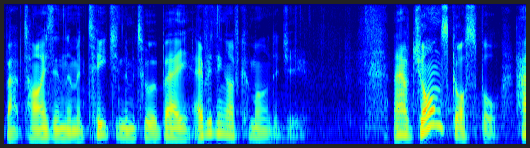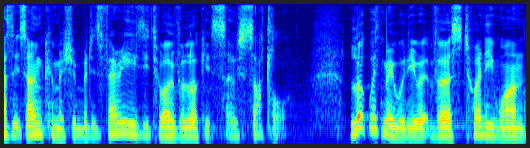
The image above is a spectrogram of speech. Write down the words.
baptizing them and teaching them to obey everything I've commanded you. Now, John's gospel has its own commission, but it's very easy to overlook. It's so subtle. Look with me, will you, at verse 21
